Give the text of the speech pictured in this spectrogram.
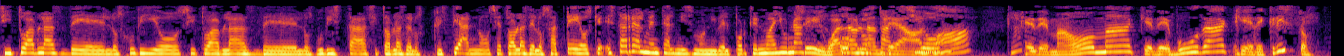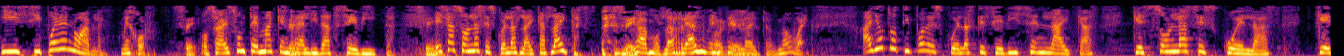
si tú hablas de los judíos, si tú hablas de los budistas, si tú hablas de los cristianos, si tú hablas de los ateos, que está realmente al mismo nivel, porque no hay una Sí, igual hablan de connotación. Que de Mahoma, que de Buda, que de Cristo. Y si pueden, no hablan, mejor. Sí. O sea, es un tema que en Sí. realidad se evita. Sí. Esas son las escuelas laicas laicas, digamos, las realmente laicas, ¿no? Bueno, hay otro tipo de escuelas que se dicen laicas, que son las escuelas que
